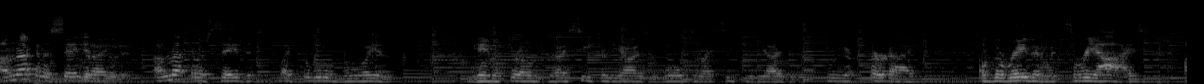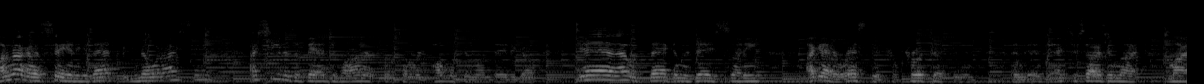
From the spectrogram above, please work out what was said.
I'm not gonna say that I. looted. I'm not gonna say that like the little boy in Game of Thrones that I see through the eyes of wolves and I see through the eyes of the three, third eye of the raven with three eyes. I'm not going to say any of that, but you know what I see? I see it as a badge of honor for some Republican one day to go, yeah, that was back in the day, Sonny. I got arrested for protesting and, and, and exercising my my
